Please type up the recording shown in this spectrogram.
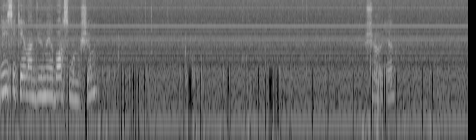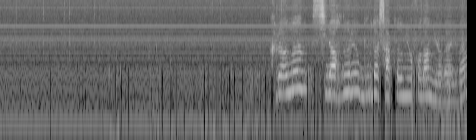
Neyse ki hemen düğmeye basmamışım. Şöyle. Kralın silahları burada saklanıyor falan diyor galiba.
